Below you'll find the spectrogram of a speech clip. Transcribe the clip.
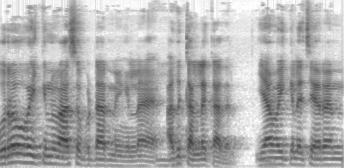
உறவு வைக்கணும்னு ஆசைப்பட்டாருன்னு வைங்களேன். அது கள்ளக்காதல் ஏன் வைக்கல சேரன்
